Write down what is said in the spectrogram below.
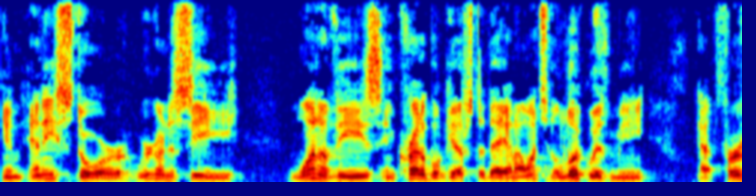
in any store. We're going to see one of these incredible gifts today, and I want you to look with me at 1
